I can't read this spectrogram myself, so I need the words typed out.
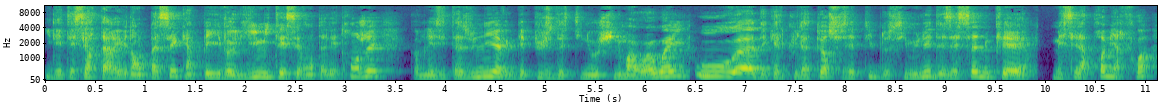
Il était certes arrivé dans le passé qu'un pays veuille limiter ses ventes à l'étranger, comme les États-Unis avec des puces destinées aux Chinois Huawei ou à des calculateurs susceptibles de simuler des essais nucléaires. Mais c'est la première fois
